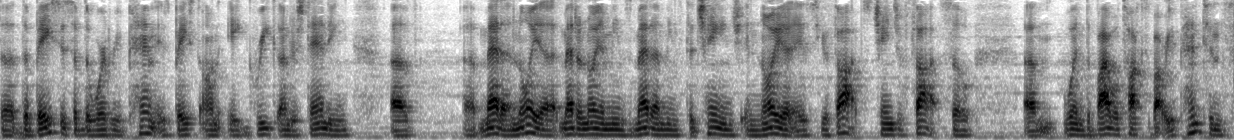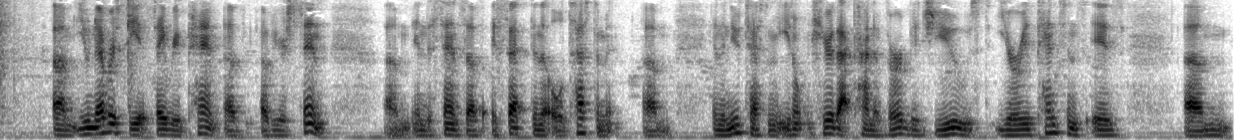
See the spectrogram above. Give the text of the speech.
the the basis of the word repent is based on a Greek understanding of uh, metanoia. Metanoia means meta means to change, and noia is your thoughts, change of thought. So um, when the Bible talks about repentance, um, you never see it say repent of, of your sin um, in the sense of, except in the Old Testament. Um, in the New Testament, you don't hear that kind of verbiage used. Your repentance is um,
